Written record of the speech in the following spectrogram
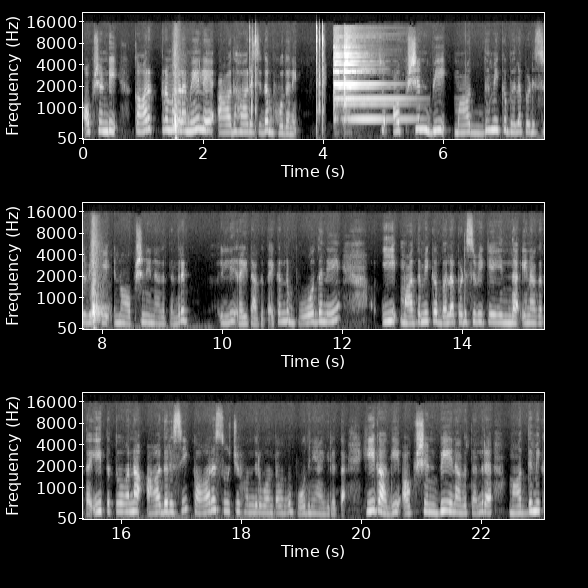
ಆಪ್ಷನ್ ಡಿ ಕಾರ್ಯಕ್ರಮಗಳ ಮೇಲೆ ಆಧರಿಸಿದ ಬೋಧನೆ. ಸೊ ಆಪ್ಷನ್ ಬಿ ಮಾಧ್ಯಮಿಕ ಬಲಪಡಿಸುವಿಕೆ ಅನ್ನೋ ಆಪ್ಷನ್ ಏನಾಗುತ್ತೆ ಅಂದರೆ ಇಲ್ಲಿ ರೈಟ್ ಆಗುತ್ತೆ. ಯಾಕಂದರೆ ಬೋಧನೆ ಈ ಮಾಧ್ಯಮಿಕ ಬಲಪಡಿಸುವಿಕೆಯಿಂದ ಏನಾಗುತ್ತೆ? ಈ ತತ್ವವನ್ನು ಆಧರಿಸಿ ಕಾರಸೂಚಿ ಹೊಂದಿರುವಂಥ ಒಂದು ಬೋಧನೆ ಆಗಿರುತ್ತೆ. ಹೀಗಾಗಿ ಆಪ್ಷನ್ ಬಿ ಏನಾಗುತ್ತೆ ಅಂದರೆ ಮಾಧ್ಯಮಿಕ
